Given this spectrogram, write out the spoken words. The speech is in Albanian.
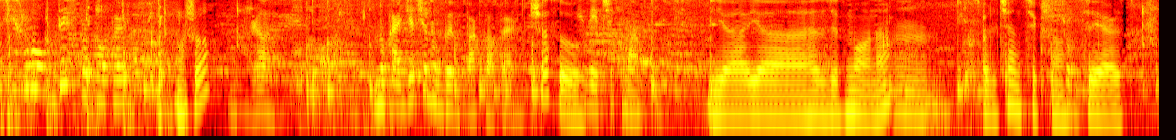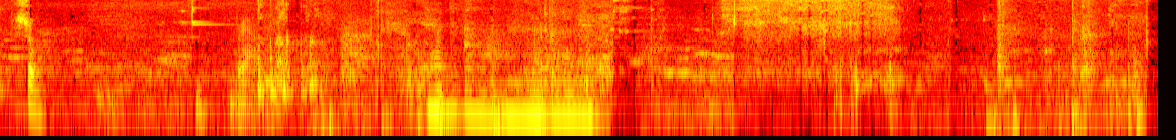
Si rrë, vdes për koper? Më shu? Rrë. Nuk ka gjellë që nuk bëjmë pa koper. Që thu? I dhe që këma. Ja, ja, hedhë gjithmonë? Mm. Më pëlqen si kështu, si erës. Shumë. Bravo.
